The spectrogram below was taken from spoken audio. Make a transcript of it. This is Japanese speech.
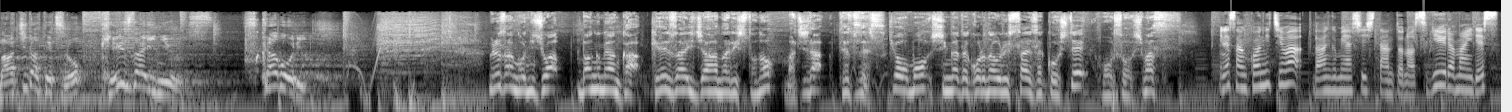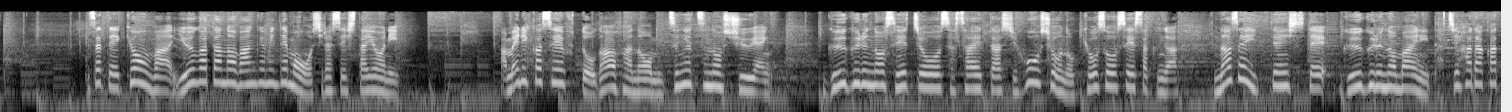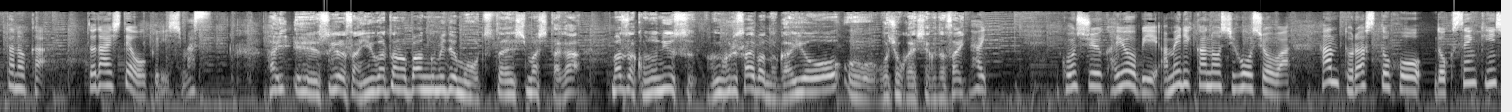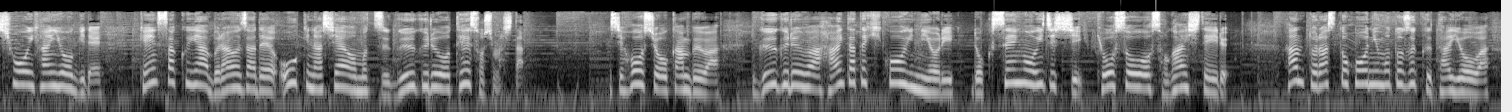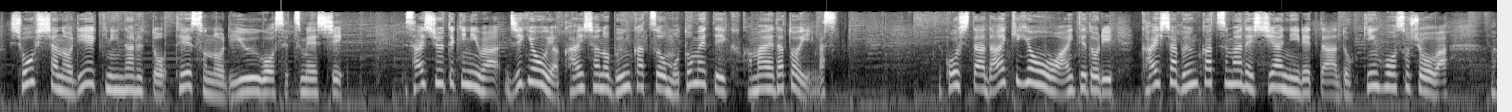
町田鉄の経済ニュース深掘り。皆さんこんにちは。番組アンカー経済ジャーナリストの町田鉄です。今日も新型コロナウイルス対策をして放送します。皆さんこんにちは。番組アシスタントの杉浦舞です。さて今日は夕方の番組でもお知らせしたようにアメリカ政府と GAFA の蜜月の終焉 Google の成長を支えた司法省の競争政策がなぜ一転して Google の前に立ちはだかったのかと題してお送りします。はい、えー、杉浦さん夕方の番組でもお伝えしましたがまずはこのニュース Google 裁判の概要をご紹介してください。はい。今週火曜日アメリカの司法省は反トラスト法独占禁止法違反容疑で検索やブラウザで大きなシェアを持つ Google を提訴しました司法省幹部は Google は排他的行為により独占を維持し競争を阻害している。反トラスト法に基づく対応は消費者の利益になると提訴の理由を説明し最終的には事業や会社の分割を求めていく構えだといいます。こうした大企業を相手取り会社分割まで視野に入れた独禁法訴訟は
